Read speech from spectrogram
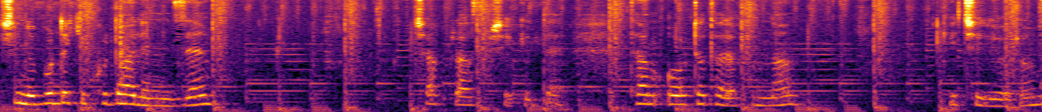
Şimdi buradaki kurdalemizi çapraz bir şekilde tam orta tarafından geçiriyorum.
